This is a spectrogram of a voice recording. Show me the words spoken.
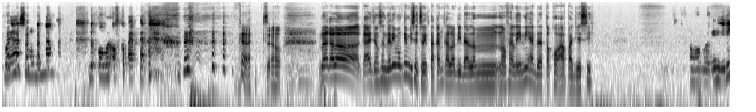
Pokoknya semuanya the power of kepepet. Kacau. Nah kalau Kak Ajeng sendiri mungkin bisa ceritakan kalau di dalam novel ini ada tokoh apa aja sih? Oh boleh. Jadi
